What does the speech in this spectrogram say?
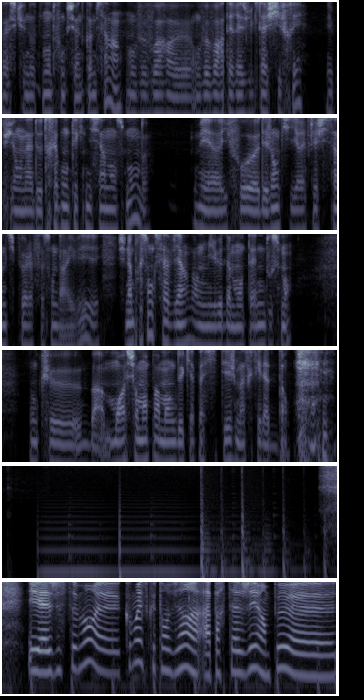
parce que notre monde fonctionne comme ça. Hein. On, veut voir, euh, on veut voir des résultats chiffrés. Et puis, on a de très bons techniciens dans ce monde mais euh, il faut des gens qui réfléchissent un petit peu à la façon d'arriver. J'ai l'impression que ça vient dans le milieu de la montagne doucement. Donc, euh, bah, moi, sûrement par manque de capacité, je m'inscris là-dedans. Et justement, comment est-ce que tu en viens à, partager un peu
